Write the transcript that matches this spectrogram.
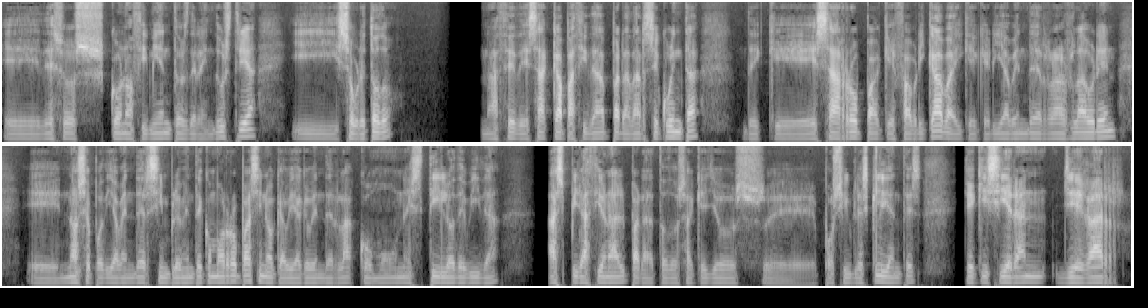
eh, de esos conocimientos de la industria y sobre todo nace de esa capacidad para darse cuenta de que esa ropa que fabricaba y que quería vender Ralph Lauren eh, no se podía vender simplemente como ropa, sino que había que venderla como un estilo de vida aspiracional para todos aquellos eh, posibles clientes que quisieran llegar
